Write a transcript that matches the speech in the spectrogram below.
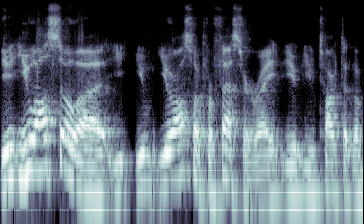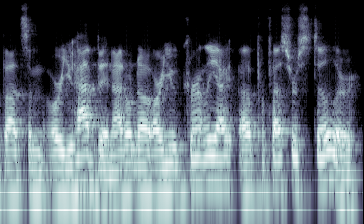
You you also uh you you're also a professor, right? You you talked about some, or you have been. I don't know. Are you currently a professor still, or?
